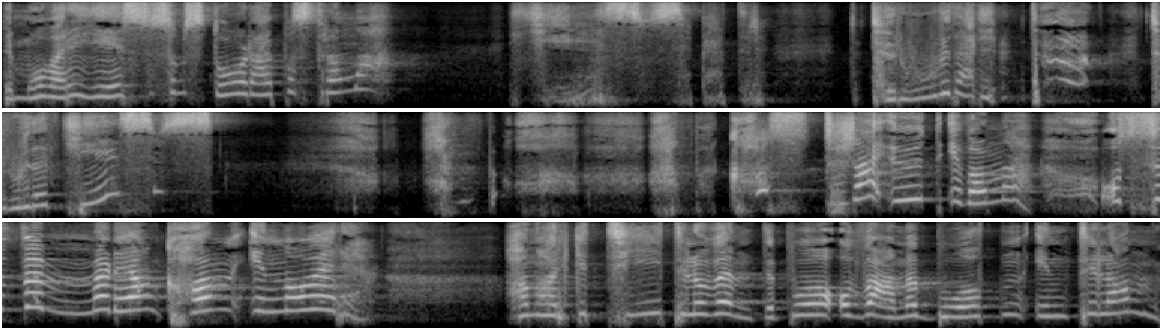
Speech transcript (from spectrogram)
Det må være Jesus som står der på stranda. Jesus, Peter. Tror du det er, tror du det er Jesus? Han, han bare kaster seg ut i vannet og svømmer det han kan innover. Han har ikke tid til å vente på å være med båten inn til land.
